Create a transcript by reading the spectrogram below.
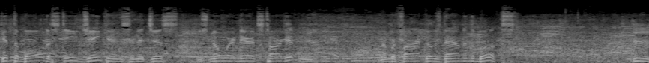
get the ball to Steve Jenkins, and it just was nowhere near its target. And number five goes down in the books. Hmm.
